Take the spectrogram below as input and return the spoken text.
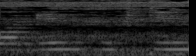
alguém que tem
